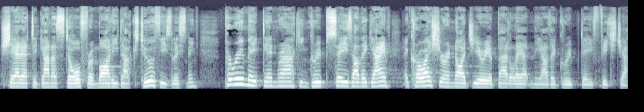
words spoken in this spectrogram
Shout out to Gunnar Stahl from Mighty Ducks 2 if he's listening. Peru meet Denmark in Group C's other game, and Croatia and Nigeria battle out in the other Group D fixture.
